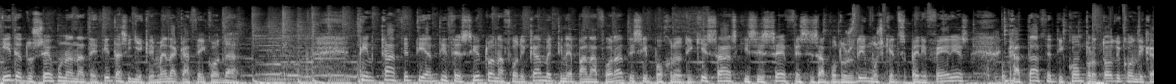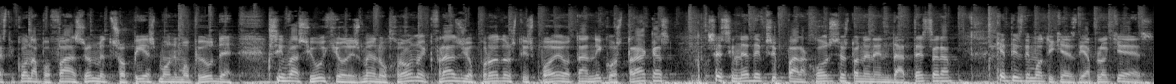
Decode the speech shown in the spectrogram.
είτε τους έχουν ανατεθεί τα συγκεκριμένα καθήκοντα την κάθετη αντίθεσή του αναφορικά με την επαναφορά της υποχρεωτικής άσκησης έφεσης από τους Δήμους και τις περιφέρειες κατά θετικών πρωτόδικων δικαστικών αποφάσεων με τις οποίες μονιμοποιούνται συμβασιούχοι ορισμένου χρόνου, εκφράζει ο πρόεδρος της ΠΟΕ, ο Ταν Νίκος Τράκας, σε συνέντευξη που παραχώρησε στον 94 και τις δημοτικές διαπλοκές.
